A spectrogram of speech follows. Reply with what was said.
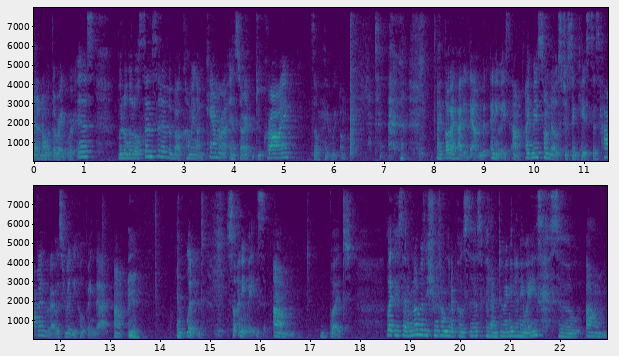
don't know what the right word is, but a little sensitive about coming on camera and starting to cry. So here we go. I thought I had it down, but anyways, um, I made some notes just in case this happened, but I was really hoping that um, it wouldn't. So anyways, um, but like I said, I'm not really sure if I'm going to post this, but I'm doing it anyways. So um,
